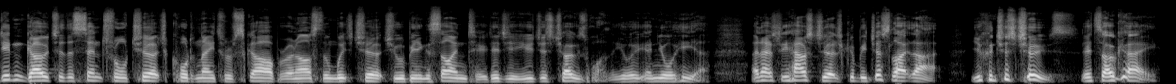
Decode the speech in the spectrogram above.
didn't go to the central church coordinator of Scarborough and ask them which church you were being assigned to, did you? You just chose one and you're here. And actually, house church could be just like that. You can just choose. It's okay.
